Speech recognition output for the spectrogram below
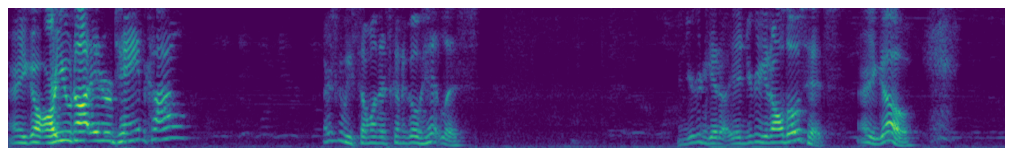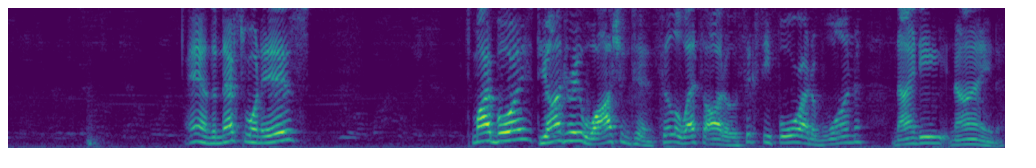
There you go. Are you not entertained, Kyle? There's going to be someone that's going to go hitless. And you're gonna get and you're gonna get all those hits. There you go. And the next one is it's my boy DeAndre Washington, Silhouettes Auto, 64 out of 199.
